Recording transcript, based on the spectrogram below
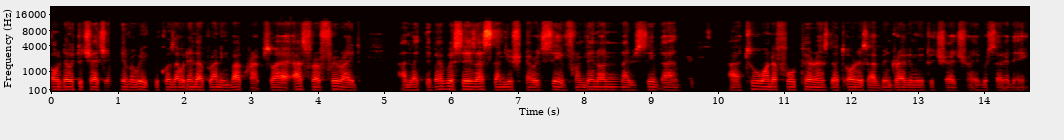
all the way to church every week because I would end up running bankrupt. So I asked for a free ride. And like the Bible says, ask and you shall receive. From then on, I received uh, uh, two wonderful parents that always have been driving me to church every Saturday.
